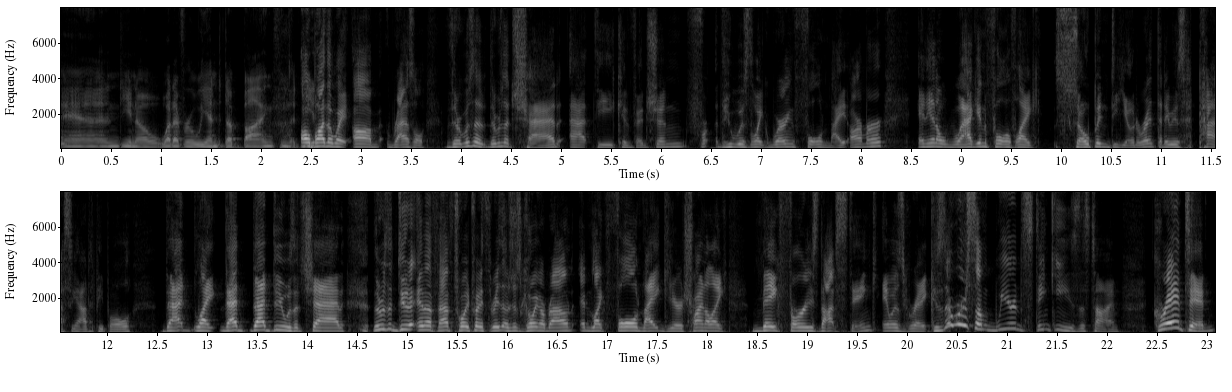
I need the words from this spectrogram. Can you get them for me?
and you know whatever we ended up buying from the. Oh, deal- by the way, um, Razzle, there was a there was a Chad at the convention for, who was like wearing full knight armor, and he had a wagon full of like soap and deodorant that he was passing out to people. That like that that dude was a Chad. There was a dude at MFF 2023 that was just going around in like full night gear, trying to like make furries not stink. It was great because there were some weird stinkies this time. Granted,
